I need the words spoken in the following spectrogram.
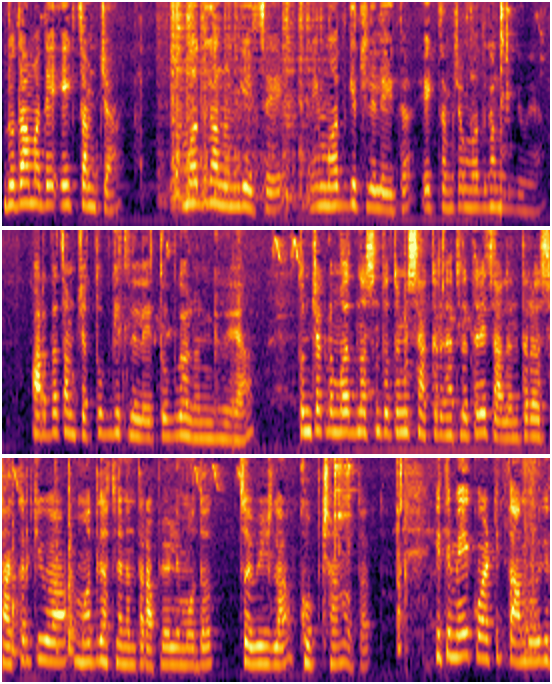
दुधामध्ये एक चमचा मध घालून घ्यायचे. मी मध घेतलेले इथं. एक चमचा मध घालून घेऊया. अर्धा चमचा तूप घेतलेले तूप घालून घेऊया. तुमच्याकडे मध नसेल तर तुम्ही साखर घातलं तरी चालेल. तर साखर किंवा मध घातल्यानंतर आपल्याला मोदक चवीला खूप छान होतात. इथे मी एक वाटी तांदूळ घेत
